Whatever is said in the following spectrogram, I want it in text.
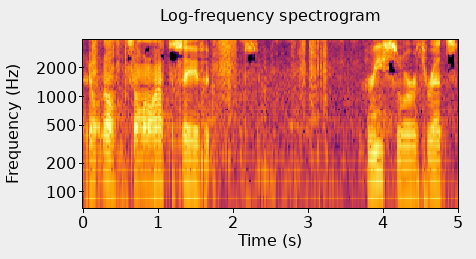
I don't know. Someone will have to say if it's grease or threads.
